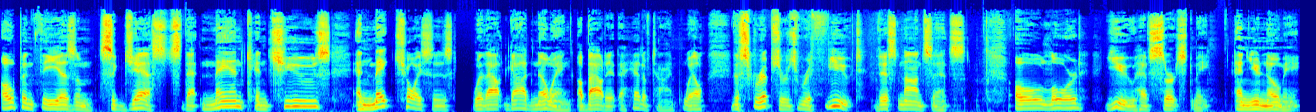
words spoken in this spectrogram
open theism suggests that man can choose and make choices without God knowing about it ahead of time. Well, the scriptures refute this nonsense. O Lord, you have searched me and you know me,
